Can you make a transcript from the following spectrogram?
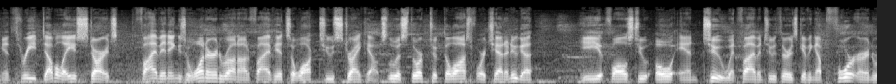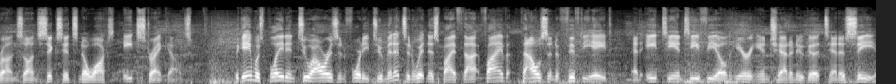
in three double A starts. Five innings, one earned run on five hits, a walk, two strikeouts. Lewis Thorpe took the loss for Chattanooga. He falls to 0 and 2. Went five and two thirds, giving up four earned runs on six hits, no walks, eight strikeouts. The game was played in two hours and 42 minutes and witnessed by 5,058 at AT&T Field here in Chattanooga, Tennessee.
